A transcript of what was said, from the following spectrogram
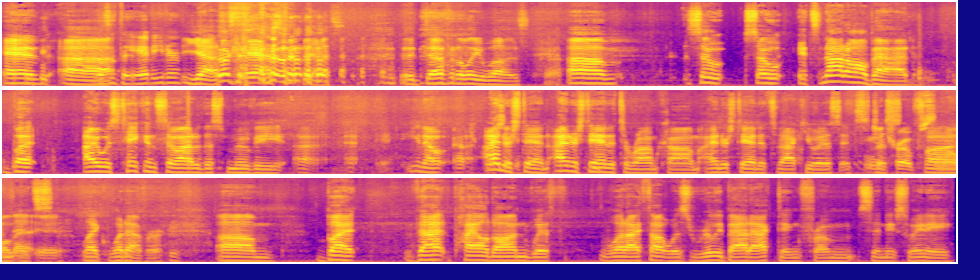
and uh, Was it the anteater? yes, Yes. yes, it definitely was. Um, so so it's not all bad, but I was taken so out of this movie. Uh, you know, I understand. I understand it's a rom com. I understand it's vacuous. It's The just tropes and fun. all that, it's yeah. like whatever. um, but that piled on with what I thought was really bad acting from Sydney Sweeney,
